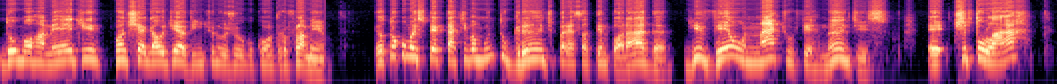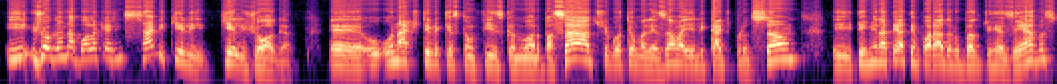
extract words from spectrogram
do Mohamed quando chegar o dia 20 no jogo contra o Flamengo. Eu estou com uma expectativa muito grande para essa temporada de ver o Nátio Fernandes é, titular e jogando a bola que a gente sabe que ele, que ele joga. É, o, o Nath teve questão física no ano passado, chegou a ter uma lesão, aí ele cai de produção e termina até a temporada no banco de reservas,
